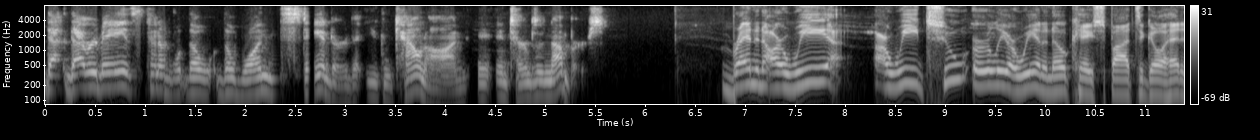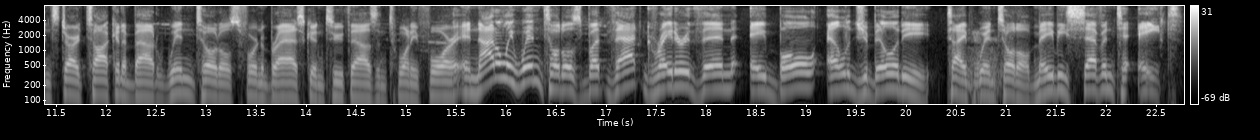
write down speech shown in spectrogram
that that remains kind of the the one standard that you can count on in, in terms of numbers. Brandon, are we are we too early? Are we in an okay spot to go ahead and start talking about win totals for Nebraska in 2024? And not only win totals, but that greater than a bowl eligibility type win mm-hmm. total, maybe seven to eight.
